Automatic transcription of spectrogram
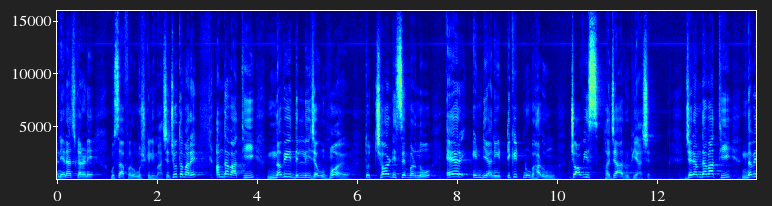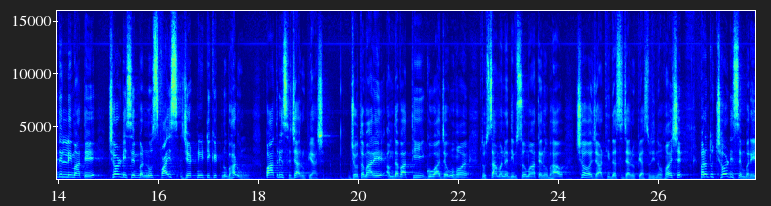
અને એના જ કારણે મુસાફરો મુશ્કેલીમાં છે. જો તમારે અમદાવાદથી નવી દિલ્હી જવું હોય, તો છ ડિસેમ્બરનો એર ઇન્ડિયાની ટિકિટનું ભાડું ચોવીસ હજાર રૂપિયા છે. જ્યારે અમદાવાદથી નવી દિલ્હી માટે છ ડિસેમ્બરનું સ્પાઇસ જેટની ટિકિટનું ભાડું પાંત્રીસ હજાર રૂપિયા છે. જો તમારે અમદાવાદથી ગોવા જવું હોય, તો સામાન્ય દિવસોમાં તેનો ભાવ છ હજારથી દસ હજાર રૂપિયા સુધીનો હોય છે. પરંતુ છ ડિસેમ્બરે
